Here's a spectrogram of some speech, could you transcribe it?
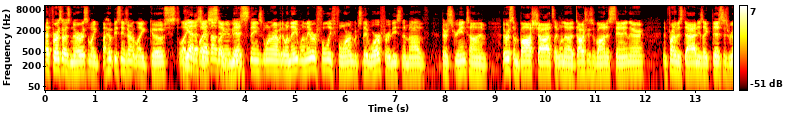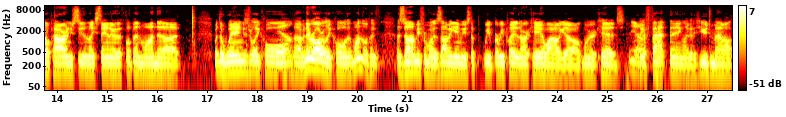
At first, I was nervous. I'm like, I hope these things aren't like ghosts, like Yeah, that's what I like, they were like mist things going around. But then when they when they were fully formed, which they were for a decent amount of their screen time, there were some boss shots. Like when uh, Doctor Savant is standing there in front of his dad, and he's like, "This is real power," and you see them like standing there. The flipping one that uh, with the wings really cool. Yeah. Uh, and they were all really cool. The one that looked like a zombie from what a zombie game we used to we or we played in an arcade a while ago when we were kids. Yeah. Like a fat thing, like with a huge mouth.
